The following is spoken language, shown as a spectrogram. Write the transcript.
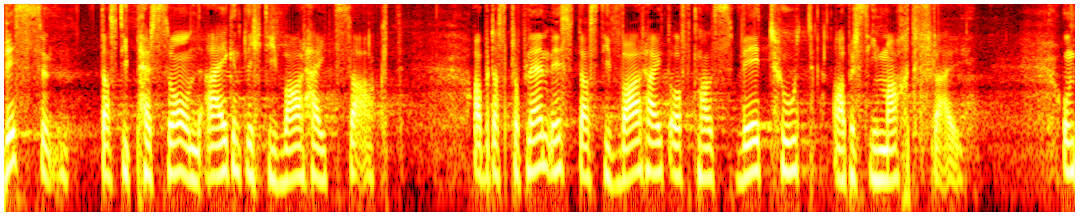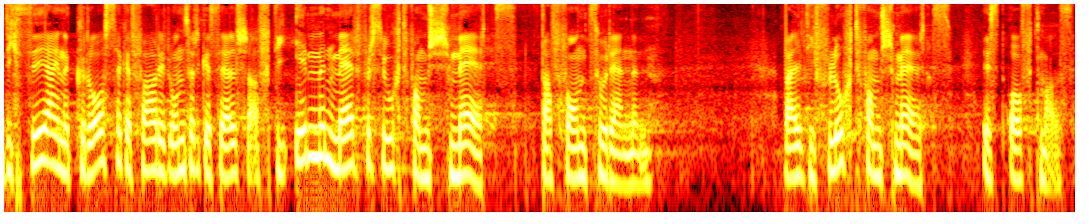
wissen, dass die Person eigentlich die Wahrheit sagt. Aber das Problem ist, dass die Wahrheit oftmals wehtut, aber sie macht frei. Und ich sehe eine große Gefahr in unserer Gesellschaft, die immer mehr versucht, vom Schmerz davon zu rennen. Weil die Flucht vom Schmerz ist oftmals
